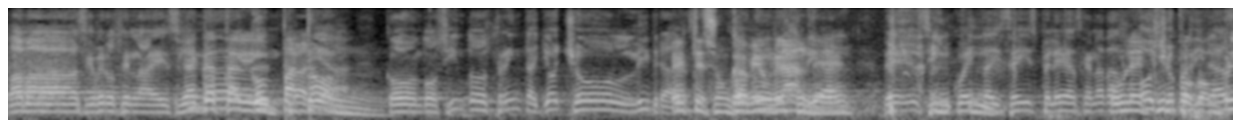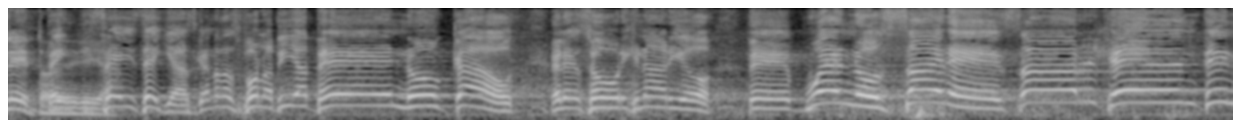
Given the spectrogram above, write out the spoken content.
Vamos, guerreros en la esquina acá está el contraria, patón. Con 238 libras. Este es un camión grande, ¿eh? De 56 peleas ganadas, Un 8 equipo perdidas, completo, le diría. 26 de ellas ganadas por la vía de knockout. Él es originario de Buenos Aires, Argentina.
